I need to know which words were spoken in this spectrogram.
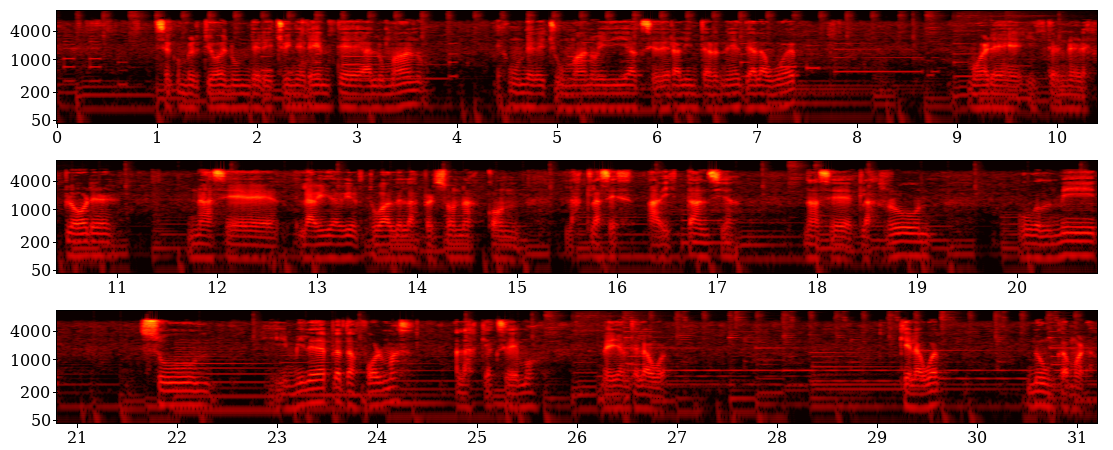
se convirtió en un derecho inherente al humano, es un derecho humano hoy día acceder al Internet y a la web. Muere Internet Explorer, nace la vida virtual de las personas con las clases a distancia, nace Classroom, Google Meet, Zoom y miles de plataformas a las que accedemos mediante la web. Que la web nunca muera.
